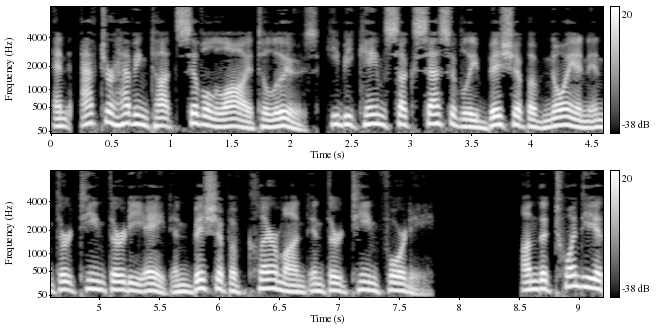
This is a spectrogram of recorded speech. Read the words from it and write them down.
and, after having taught civil law at Toulouse, he became successively Bishop of Noyon in 1338 and Bishop of Clermont in 1340. On 20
